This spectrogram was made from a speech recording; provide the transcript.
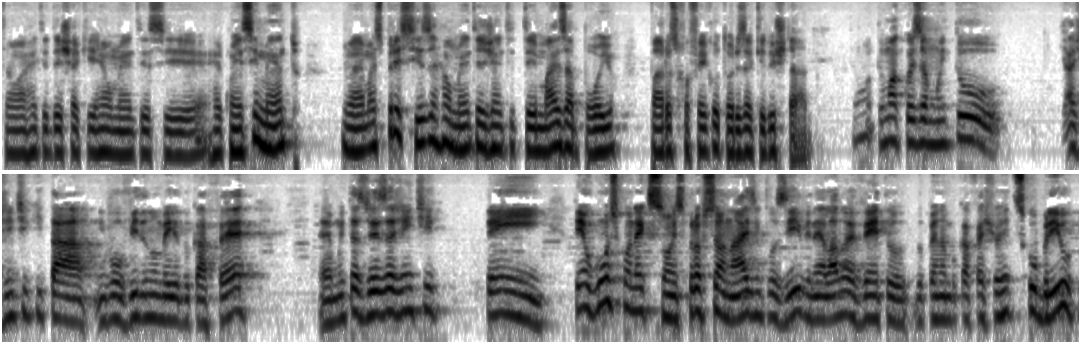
Então a gente deixa aqui realmente esse reconhecimento, não é? Mas precisa realmente a gente ter mais apoio para os cafeicultores aqui do estado. Tem uma coisa muito a gente que está envolvido no meio do café, é, muitas vezes a gente tem tem algumas conexões profissionais, inclusive, né? Lá no evento do Pernambuco Café Show, a gente descobriu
